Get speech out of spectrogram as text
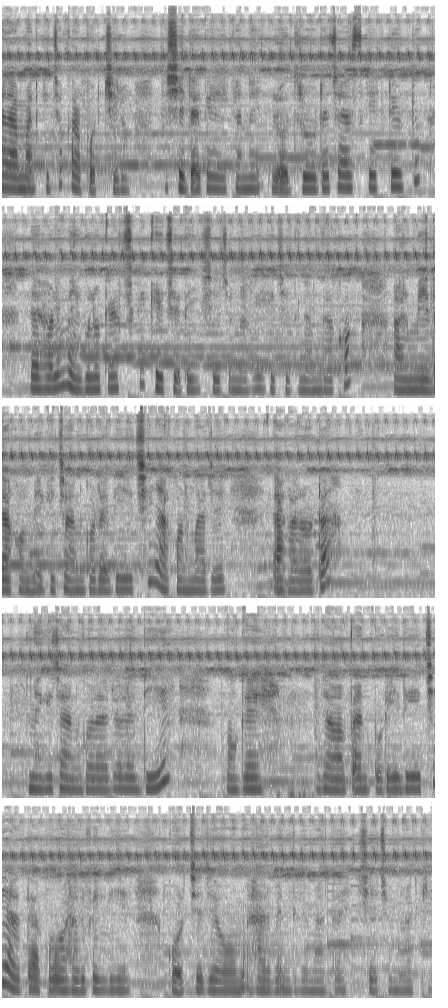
আর আমার কিছু কাপড় ছিল। তো সেটাকে এখানে রৌদ্র উঠেছে আজকে একটু একটু। তাই ভাবলাম এগুলোকে আজকে কেচে দিই, সেই জন্য আর কি কেচে দিলাম, দেখো। আর মেয়ে দেখো, মেয়েকে চান করে দিয়েছি, এখন বাজে এগারোটা। মেয়েকে চান করা টরা দিয়ে ওকে জামা প্যান্ট পরিয়ে দিয়েছি আর দেখো, ও দিয়ে করছে যে ও হেয়ার দেবে মাথায়, সেই জন্য আর কি।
